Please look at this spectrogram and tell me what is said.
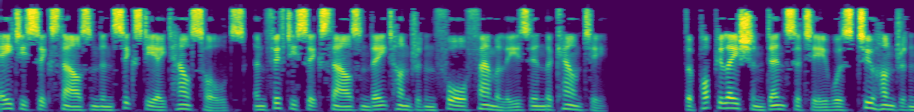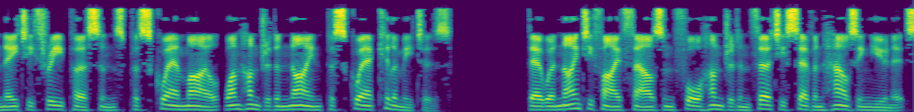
86,068 households, and 56,804 families in the county. The population density was 283 persons per square mile 109 per square kilometers there were 95,437 housing units,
